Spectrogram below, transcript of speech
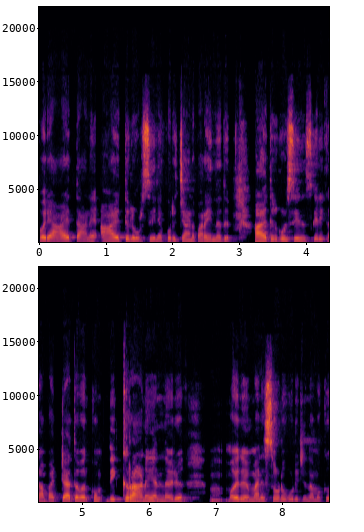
ഒരായത്താണ് ആയത്തുൽ കുർസീനെ കുറിച്ചാണ് പറയുന്നത്. ആയത്തുൽ കുർസി നിസ്കരിക്കാൻ പറ്റാത്തവർക്കും ദിക്റാണ് എന്നൊരു ഒരു മനസ്സോട് കൂടിയിട്ട് നമുക്ക്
